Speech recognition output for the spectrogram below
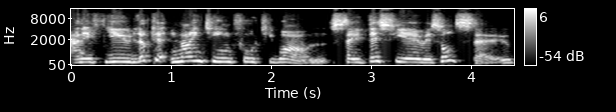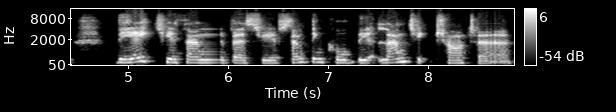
And if you look at 1941, so this year is also the 80th anniversary of something called the Atlantic Charter,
